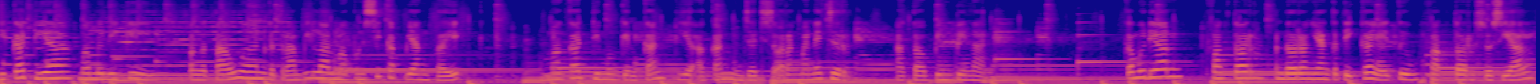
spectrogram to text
jika dia memiliki pengetahuan, keterampilan, maupun sikap yang baik, maka dimungkinkan dia akan menjadi seorang manajer atau pimpinan. Kemudian, faktor pendorong yang ketiga yaitu faktor sosial,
